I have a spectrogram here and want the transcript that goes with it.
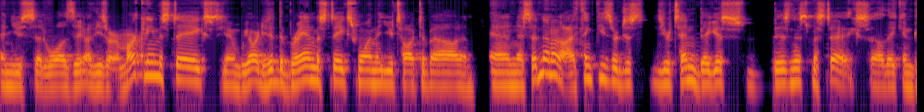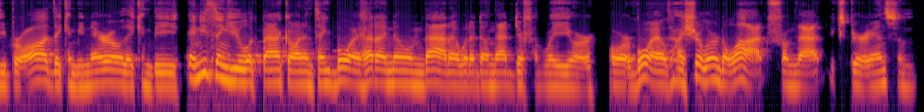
and you said, well, it, these are marketing mistakes. You know, we already did the brand mistakes one that you talked about. And, and I said, no, no, no. I think these are just your 10 biggest business mistakes. So they can be broad, they can be narrow, they can be anything you look back on and think, boy, had I known that, I would have done that differently. Or, or boy, I, I sure learned a lot from that experience. And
